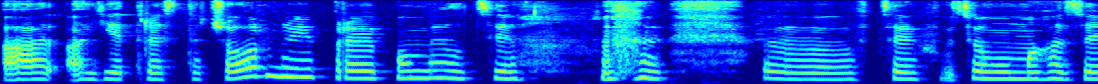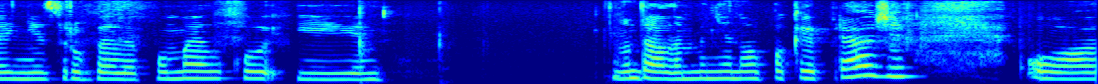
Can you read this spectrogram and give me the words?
а, а є 300 чорної при помилці. В цьому магазині зробили помилку і дали мені навпаки пряжі. О,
